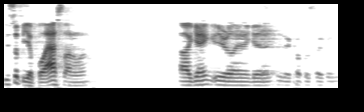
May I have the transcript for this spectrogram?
This will be a blast on one. Uh, gank your lane again in a couple seconds.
